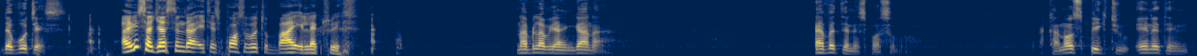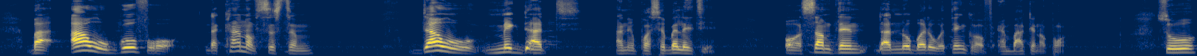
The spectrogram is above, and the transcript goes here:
the voters. Are you suggesting that it is possible to buy electorates? Nabila, we are in Ghana. Everything is possible. I cannot speak to anything, but I will go for the kind of system that will make that an impossibility or something that nobody will think of embarking upon. So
